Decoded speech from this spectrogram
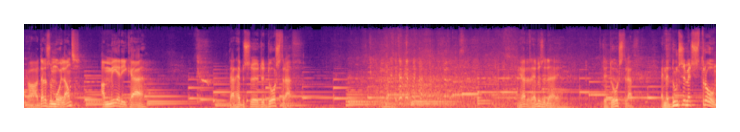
Ja, dat is een mooi land. Amerika. Daar hebben ze de doorstraf. Ja, dat hebben ze daar. De doodstraf. En dat doen ze met stroom.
